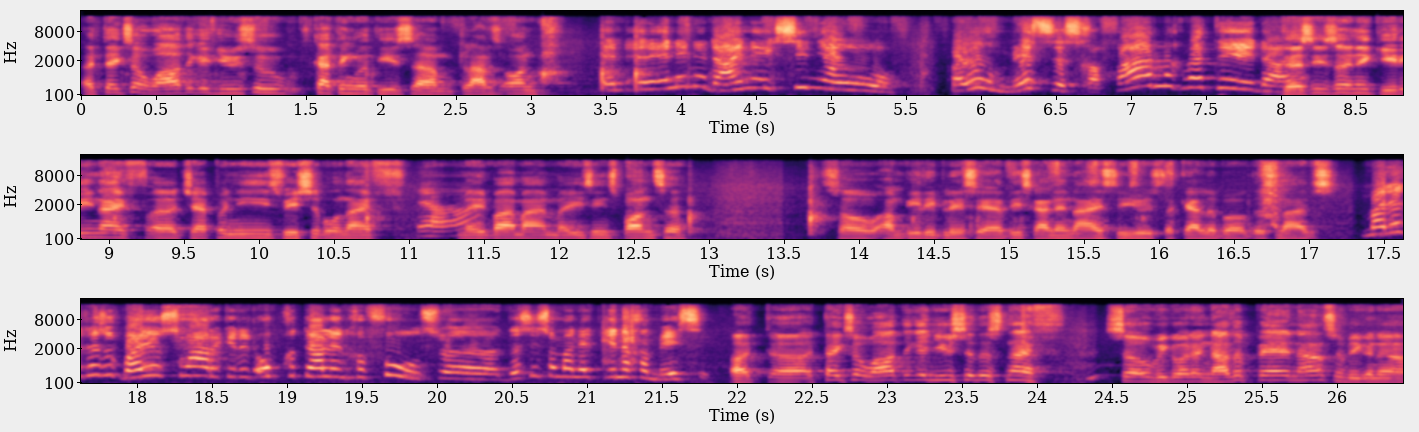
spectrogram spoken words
It takes a while to get used to cutting with these um, gloves on. En en en in daai ek sien jou byl mes is gevaarlik wat jy daar. This is a nakiri knife, a Japanese vegetable knife Yeah. made by my amazing sponsor. So I'm really blessed to have these kind of knives to use, the caliber of these knives. Maar dit is ook baie swaar. Ek het dit opgetel en gevoel. So dis is sommer net enige mesie. It, uh, it takes a while to get used to this knife. So we got another pan now. So we're gonna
